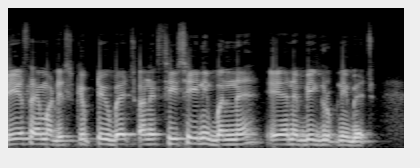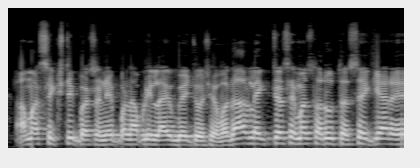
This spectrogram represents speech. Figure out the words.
પીએસઆઈમાં ડિસ્ક્રિપ્ટિવ બેચ અને સીસીની બંને એ અને બી ગ્રુપની બેચ. આમાં સિક્સટી પર્સન્ટ, એ પણ આપણી લાઈવ બેચો છે. વધારે લેક્ચર્સ એમાં શરૂ થશે ક્યારે?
